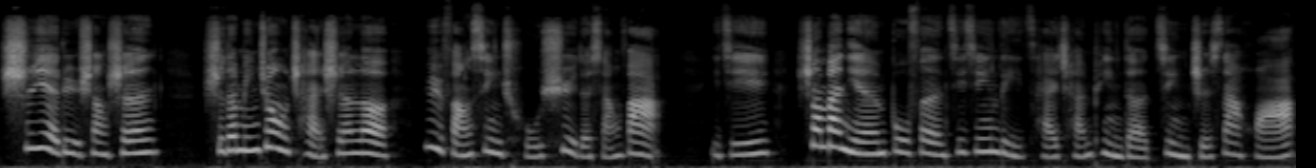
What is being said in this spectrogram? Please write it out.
失业率上升，使得民众产生了。预防性储蓄的想法，以及上半年部分基金理财产品的净值下滑，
